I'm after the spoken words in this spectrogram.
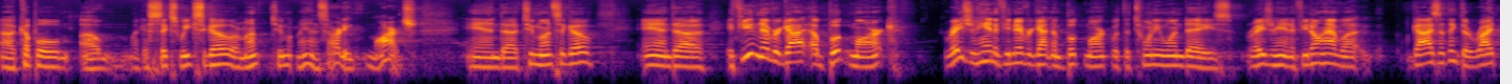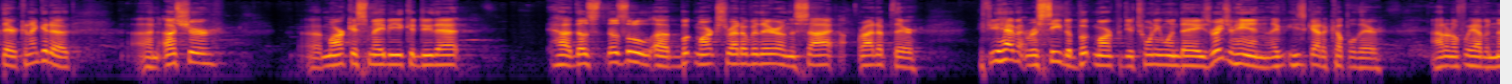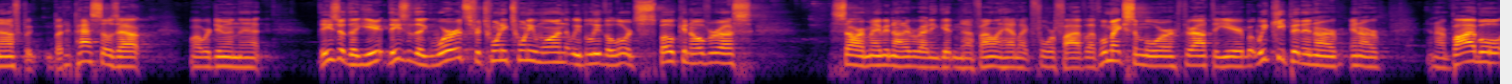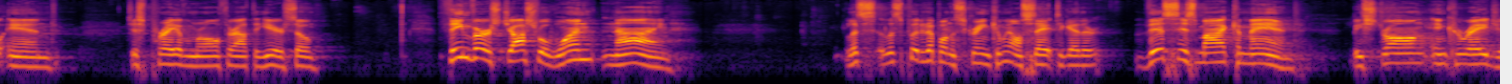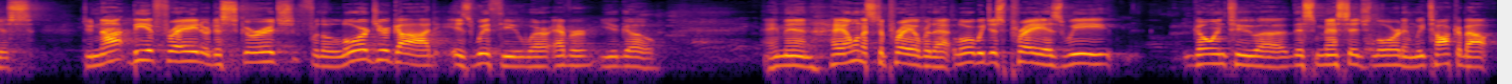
a couple, um, like six weeks ago or a month, two man, it's already March, and uh, two months ago. And uh, if you've never got a bookmark, raise your hand if you've never gotten a bookmark with the 21 days. Raise your hand if you don't have one. Guys, I think they're right there. Can I get a an usher? Uh, Marcus, maybe you could do that. Uh, those, those little uh, bookmarks right over there on the side, right up there. If you haven't received a bookmark with your 21 days, raise your hand. He's got a couple there. I don't know if we have enough, but, but pass those out while we're doing that. These are, the, these are the words for 2021 that we believe the Lord's spoken over us. Sorry, maybe not everybody didn't get enough. I only had like four or five left. We'll make some more throughout the year, but we keep it in our, in our, in our Bible and just pray of them all throughout the year. So, theme verse Joshua 1 9. Let's, let's put it up on the screen. Can we all say it together? This is my command be strong and courageous. Do not be afraid or discouraged, for the Lord your God is with you wherever you go. Amen. Hey, I want us to pray over that. Lord, we just pray as we go into uh, this message, Lord, and we talk about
